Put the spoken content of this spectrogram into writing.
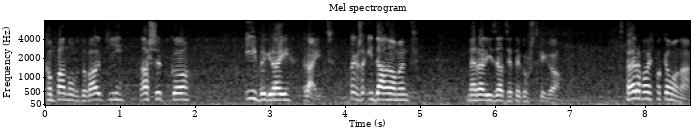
kompanów do walki, na szybko i wygraj raid. Także idealny moment na realizację tego wszystkiego. Spera powiedz Pokemona.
